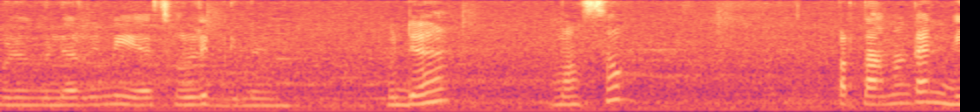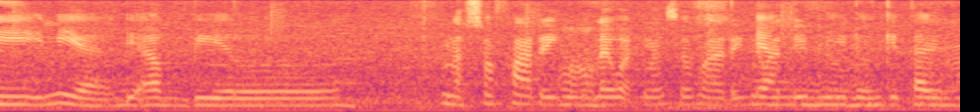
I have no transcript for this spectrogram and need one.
benar-benar ini ya sulit gitu. Udah masuk. Pertama kan di ini ya diambil nasofaring lewat nasofaring yang di hidung. kita ini.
